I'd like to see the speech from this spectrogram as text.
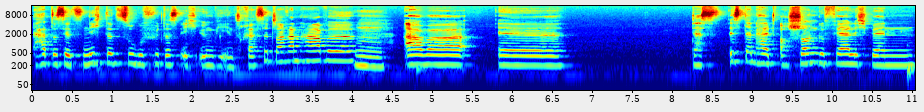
hat das jetzt nicht dazu geführt, dass ich irgendwie Interesse daran habe, mhm. aber äh, das ist dann halt auch schon gefährlich, wenn,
